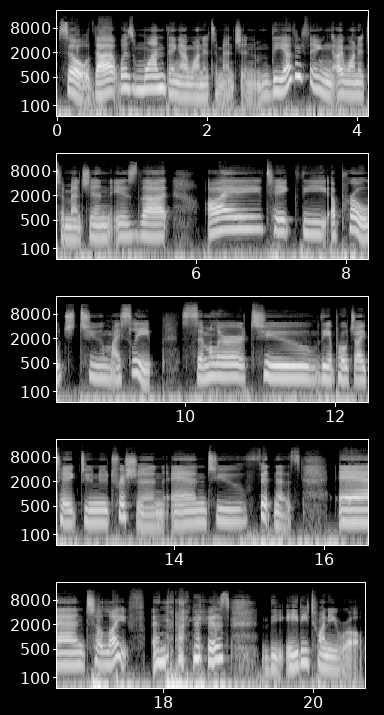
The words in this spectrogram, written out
So that was one thing I wanted to mention. The other thing I wanted to mention is that I take the approach to my sleep similar to the approach I take to nutrition and to fitness and to life, and that is the 80 20 rule.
